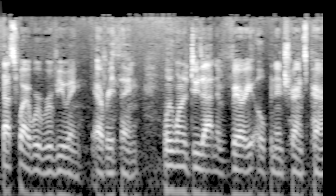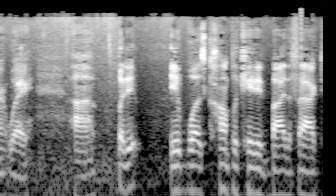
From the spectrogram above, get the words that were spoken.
That's why we're reviewing everything. we want to do that in a very open and transparent way. Uh, but it it was complicated by the fact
